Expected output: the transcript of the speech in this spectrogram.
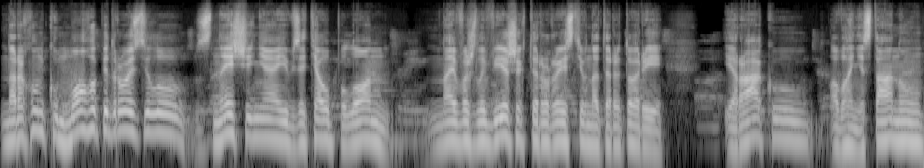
На рахунку мого підрозділу знищення і взяття у полон найважливіших терористів на території Іраку, Афганістану,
